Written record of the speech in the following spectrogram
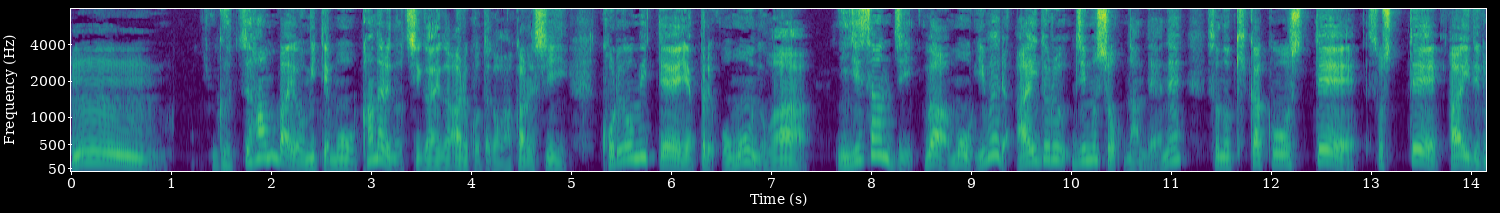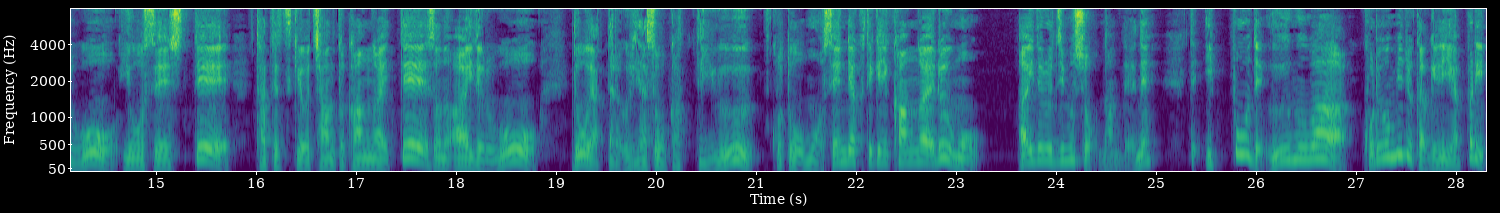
うーん。グッズ販売を見てもかなりの違いがあることがわかるし、これを見てやっぱり思うのは、二次三次はもういわゆるアイドル事務所なんだよね。その企画をして、そしてアイドルを養成して、立て付けをちゃんと考えて、そのアイドルをどうやったら売り出そうかっていうことをもう戦略的に考えるもうアイドル事務所なんだよね。で、一方で、ウームは、これを見る限り、やっぱり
